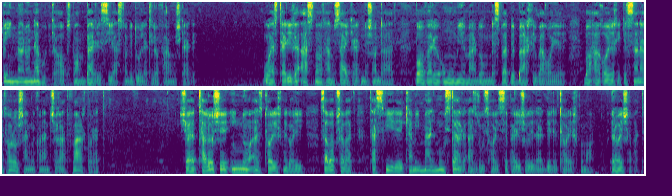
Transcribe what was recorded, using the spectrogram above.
به این معنا نبود که هابسبام بررسی اسناد دولتی را فراموش کرده. او از طریق اسناد هم سعی کرد نشان دهد باور عمومی مردم نسبت به برخی وقایع با حقایقی که سندها روشن می‌کنند چقدر فرق دارد. شاید تلاش این نوع از تاریخ نگاری سبب شود تصویر کمی ملموستر از روزهای سپری شده در دل تاریخ به ما ارائه شود.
